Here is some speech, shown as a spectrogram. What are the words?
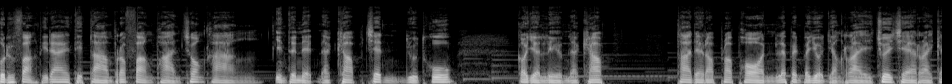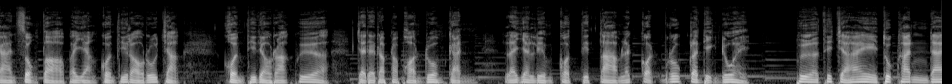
คุณผู้ฟังที่ได้ติดตามรับฟังผ่านช่องทางอินเทอร์เน็ตนะครับ เช่น YouTube ก็อย่าลืมนะครับ ถ้าได้รับพระพรและเป็นประโยชน์อย่างไร ช่วยแชร์รายการส่งต่อไปยังคนที่เรารู้จัก คนที่เรารักเพื่อจะได้รับพระพรร่วมกัน และอย่าลืมกดติดตามและกดรูปกระดิ่งด้วย เพื่อที่จะให้ทุกท่านได้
